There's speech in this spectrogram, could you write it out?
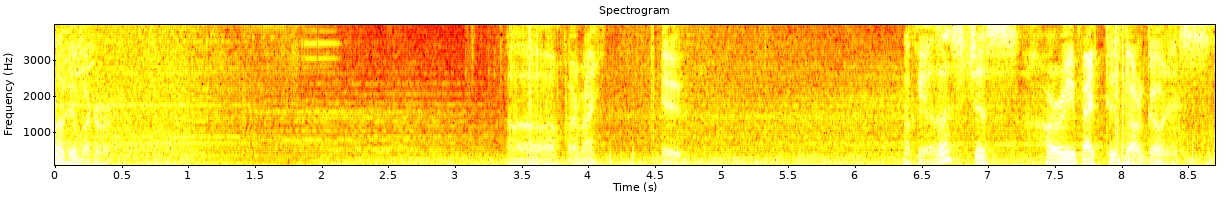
Okay, whatever. Uh, where am I? Oh. Okay, let's just hurry back to Dargonus.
